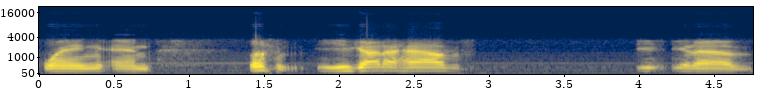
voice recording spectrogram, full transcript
swing. And listen, you got to have you got to have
